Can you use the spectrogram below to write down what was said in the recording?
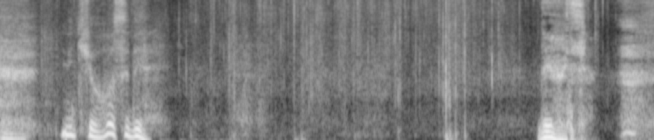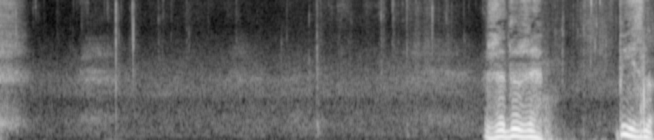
Нічого собі. Дивиться. Вже дуже пізно.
